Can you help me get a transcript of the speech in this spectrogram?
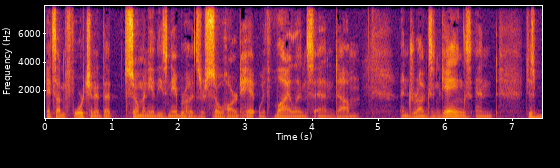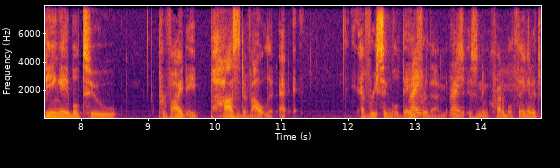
it's unfortunate that so many of these neighborhoods are so hard hit with violence and um, and drugs and gangs, and just being able to provide a positive outlet at every single day Right, for them is, right. is an incredible thing, and it's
